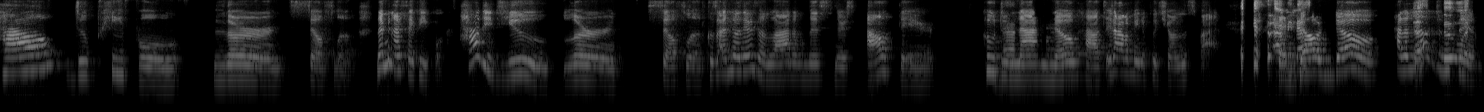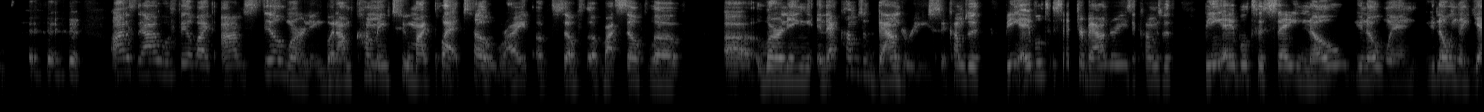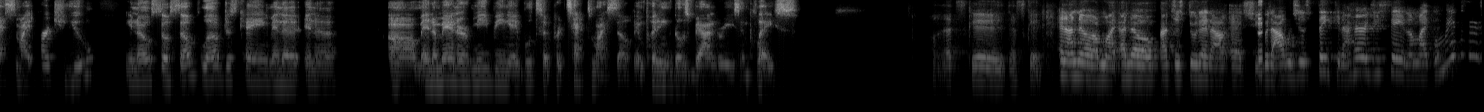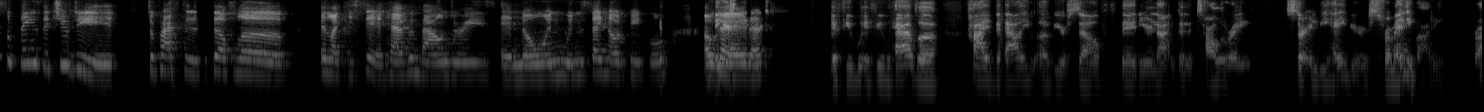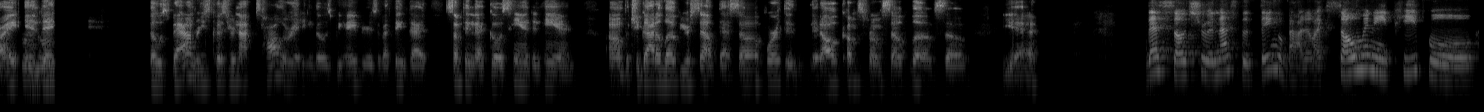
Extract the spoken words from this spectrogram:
How do people learn self love? Let me not say people. How did you learn self love? Because I know there's a lot of listeners out there who do uh, not know how to, and I don't mean to put you on the spot, I mean, don't know how to love themselves. Honestly, I would feel like I'm still learning, but I'm coming to my plateau, right? Of self, of my self-love, uh, learning. And that comes with boundaries. It comes with being able to set your boundaries. It comes with being able to say no, you know, when you knowing a yes might hurt you, you know. So self-love just came in a in a um, in a manner of me being able to protect myself and putting those boundaries in place. Oh, that's good. That's good. And I know I'm like, I know I just threw that out at you, but I was just thinking, I heard you say it. I'm like, well, maybe there's some things that you did to practice self-love. And like you said, having boundaries and knowing when to say no to people. Okay, that's if you if you have a high value of yourself, then you're not going to tolerate certain behaviors from anybody, right? Mm-hmm. And then those boundaries because you're not tolerating those behaviors. And I think that something that goes hand in hand. Um, but you got to love yourself. That self worth, it, it all comes from self love. So, yeah. That's so true. And that's the thing about it. Like, so many people,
